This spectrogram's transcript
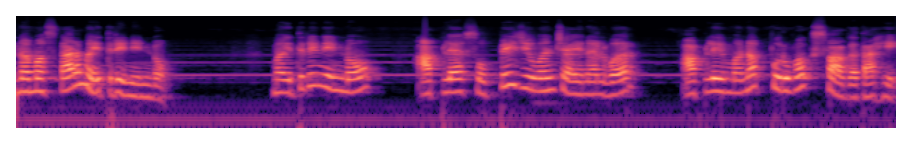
नमस्कार मैत्रिणींनो. मैत्रिणींनो आपल्या सोपे जीवन चॅनलवर आपले मनपूर्वक स्वागत आहे.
